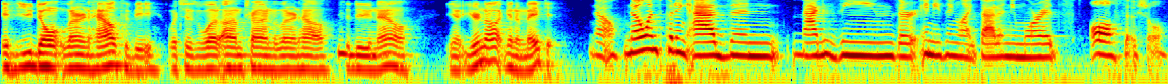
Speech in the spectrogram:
If you don't learn how to be, which is what I'm trying to learn how to do now, you know, you're not gonna make it. No, no one's putting ads in magazines or anything like that anymore. It's all social.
